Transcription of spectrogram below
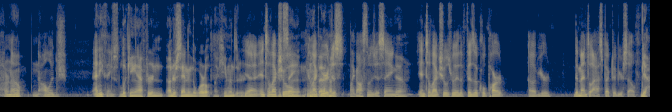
I don't know, knowledge, anything. Just looking after and understanding the world. Like humans are. Yeah, intellectual. Insane And like we were just, like Austin was just saying, Yeah. intellectual is really the physical part of your, the mental aspect of yourself. Yeah.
